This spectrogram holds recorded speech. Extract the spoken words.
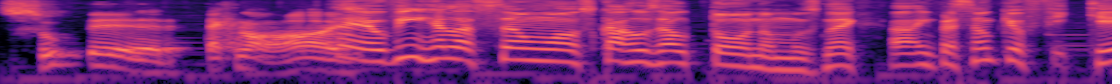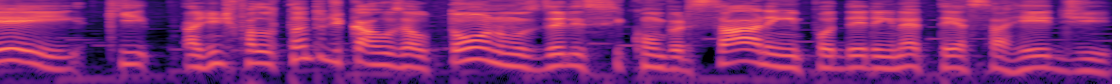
super tecnológico. É, eu vi em relação aos carros autônomos, né? A impressão que eu fiquei que a gente falou tanto de carros autônomos, deles se conversarem e poderem né, ter essa rede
